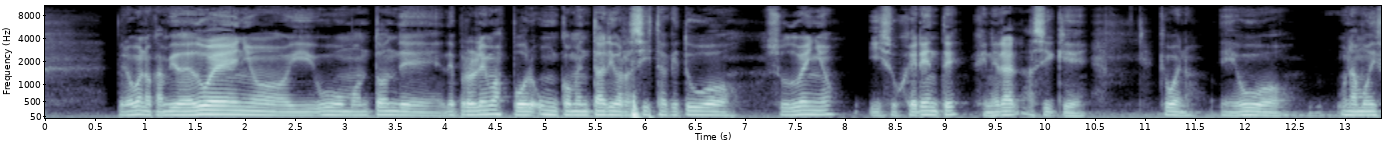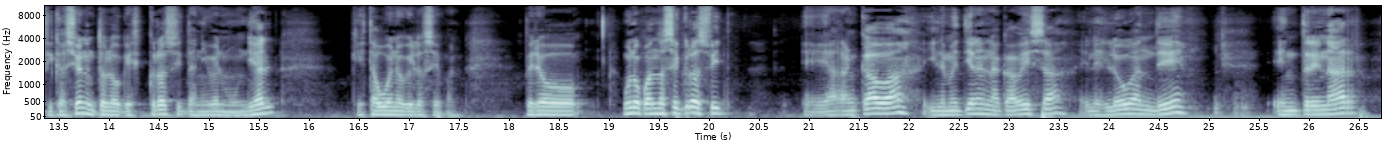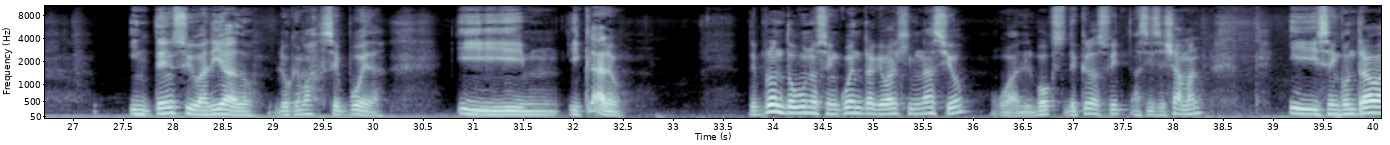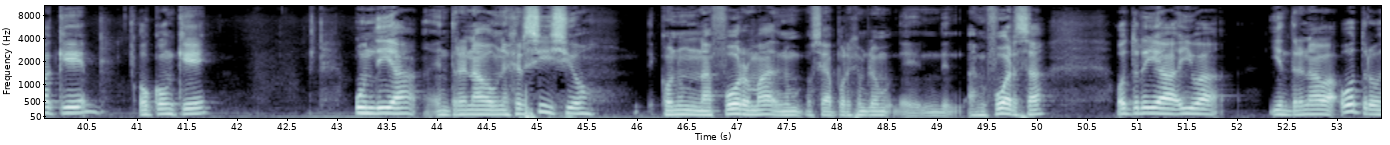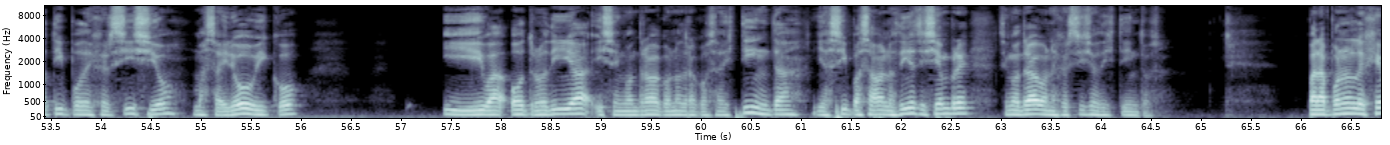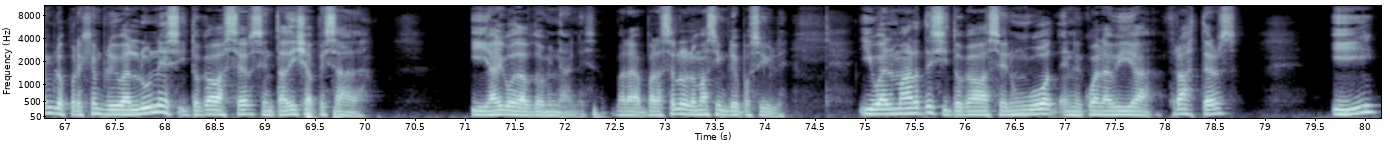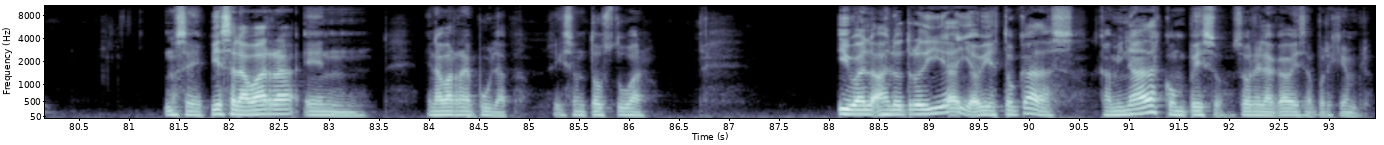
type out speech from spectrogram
Pero bueno, cambió de dueño y hubo un montón de, problemas por un comentario racista que tuvo su dueño y su gerente general. Así que, que bueno, eh, hubo una modificación en todo lo que es CrossFit a nivel mundial, que está bueno que lo sepan. Pero uno cuando hace CrossFit eh, arrancaba y le metían en la cabeza el eslogan de entrenar intenso y variado, lo que más se pueda. Y, y claro, de pronto uno se encuentra que va al gimnasio o al box de CrossFit, así se llaman, y se encontraba que o con que un día entrenaba un ejercicio con una forma, o sea, por ejemplo, en fuerza, otro día iba y entrenaba otro tipo de ejercicio más aeróbico, y iba otro día y se encontraba con otra cosa distinta, y así pasaban los días y siempre se encontraba con ejercicios distintos. Para ponerle ejemplos, por ejemplo, iba el lunes y tocaba hacer sentadilla pesada y algo de abdominales, para, hacerlo lo más simple posible. Iba el martes y tocaba hacer un WOD en el cual había thrusters y, no sé, pieza la barra en, la barra de pull-up, ¿sí? son toast to bar. Iba al, otro día y había estocadas, caminadas con peso sobre la cabeza, por ejemplo.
